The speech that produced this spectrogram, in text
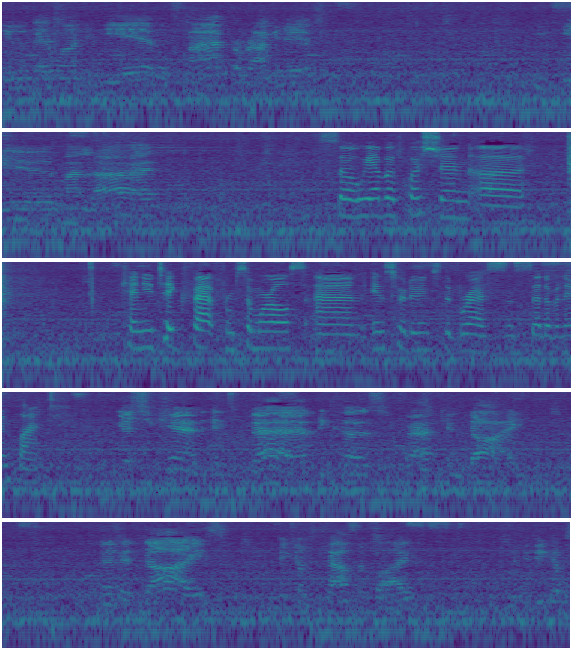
You that want to give, it's my prerogative. You give my life. So we have a question. Uh, can you take fat from somewhere else and insert it into the breast instead of an implant? Yes, you can. It's bad because fat can die. And if it dies, it becomes calcified. If it becomes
